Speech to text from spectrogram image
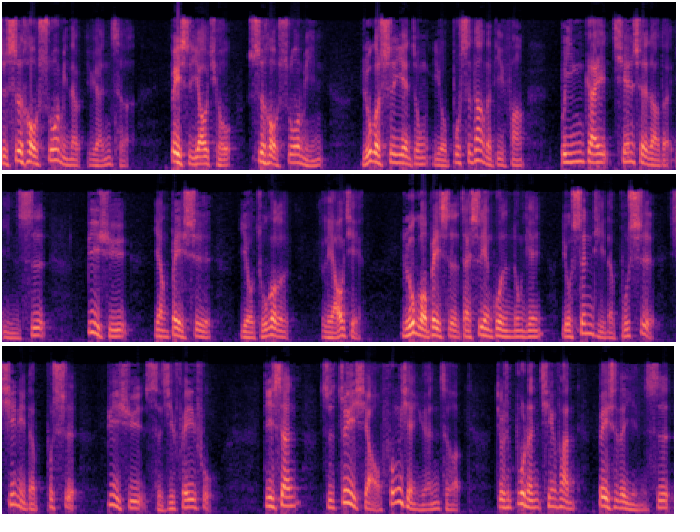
是事后说明的原则，被试要求事后说明，如果试验中有不适当的地方，不应该牵涉到的隐私，必须让被试有足够的了解。如果被试在试验过程中间有身体的不适、心理的不适，必须使其恢复。第三是最小风险原则，就是不能侵犯被试的隐私，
